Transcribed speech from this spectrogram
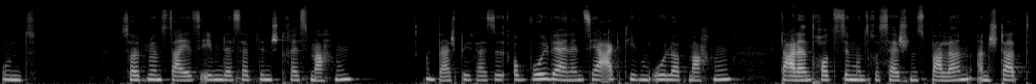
Und sollten wir uns da jetzt eben deshalb den Stress machen und beispielsweise, obwohl wir einen sehr aktiven Urlaub machen, da dann trotzdem unsere Sessions ballern, anstatt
